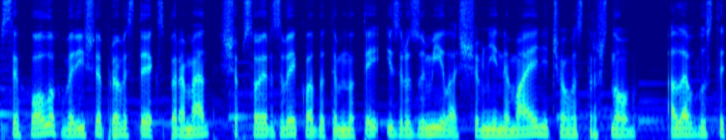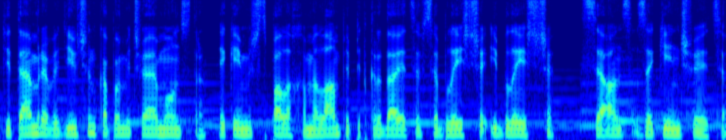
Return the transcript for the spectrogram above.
Психолог вирішує провести експеримент, щоб Сойер звикла до темноти і зрозуміла, що в ній немає нічого страшного. Але в густоті темряви дівчинка помічає монстра, який між спалахами лампи підкрадається все ближче і ближче. Сеанс закінчується.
